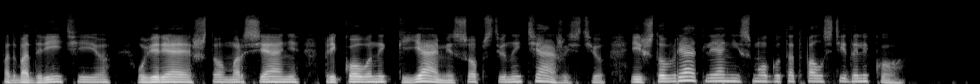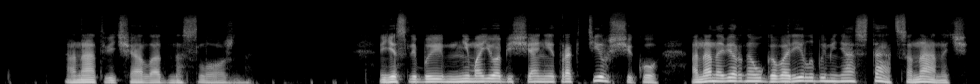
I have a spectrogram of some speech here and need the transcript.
подбодрить ее, уверяя, что марсиане прикованы к яме собственной тяжестью и что вряд ли они смогут отползти далеко. Она отвечала односложно. Если бы не мое обещание трактирщику, она, наверное, уговорила бы меня остаться на ночь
